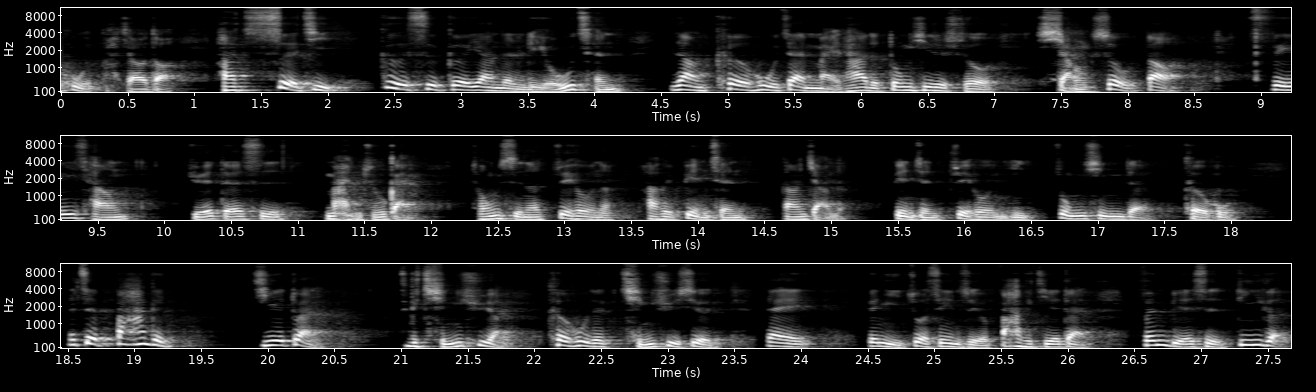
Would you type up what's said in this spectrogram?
户打交道，他设计各式各样的流程，让客户在买他的东西的时候享受到非常觉得是满足感，同时呢，最后呢，他会变成刚刚讲的，变成最后你忠心的客户。那这八个阶段，这个情绪啊，客户的情绪是有在。跟你做生意的时候有八个阶段，分别是第一个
